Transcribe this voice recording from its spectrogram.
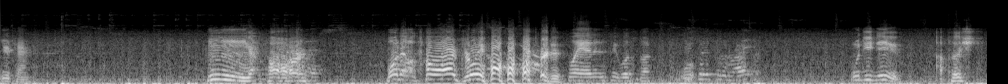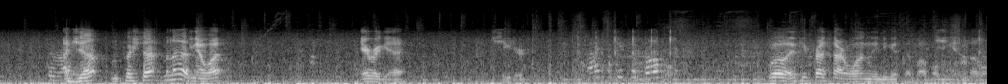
Your turn. Hmm, that's hard. What else hard? Really hard. Wait, I didn't see what's the. You What, put it to the right? what'd you do? I pushed, The I jumped and pushed up and up. You know what? There we go. Cheater. How'd you get the bubble? Well, if you press R1, then you get the bubble. You get a bubble.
